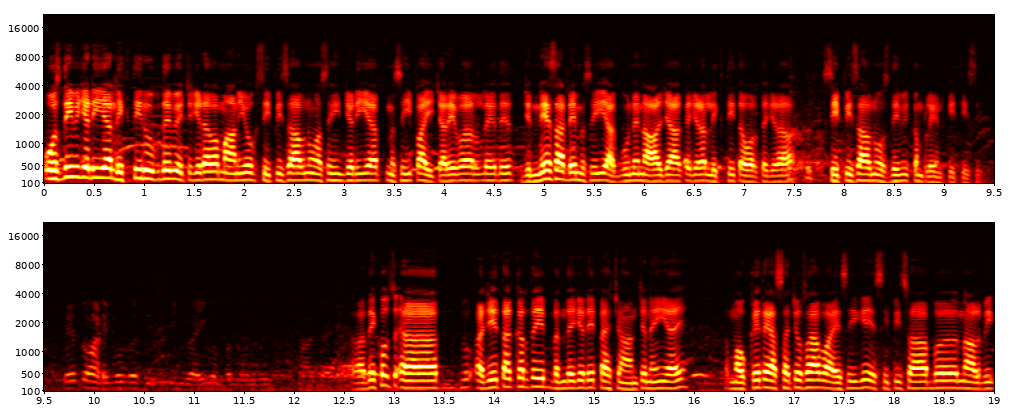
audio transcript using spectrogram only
ਉਸ ਦੀ ਵੀ ਜਿਹੜੀ ਆ ਲਿਖਤੀ ਰੂਪ ਦੇ ਵਿੱਚ ਜਿਹੜਾ ਵਾ ਮਾਨਯੋਗ ਸੀਪੀ ਸਾਹਿਬ ਨੂੰ ਅਸੀਂ ਜਿਹੜੀ ਆ ਮਸੀਹ ਭਾਈਚਾਰੇ ਵਾਲੇ ਦੇ ਜਿੰਨੇ ਸਾਡੇ ਮਸੀਹ ਆਗੂ ਨੇ ਨਾਲ ਜਾ ਕੇ ਜਿਹੜਾ ਲਿਖਤੀ ਤੌਰ ਤੇ ਜਿਹੜਾ ਸੀਪੀ ਸਾਹਿਬ ਨੂੰ ਉਸ ਦੀ ਵੀ ਕੰਪਲੇਂਟ ਕੀਤੀ ਸੀ। ਅ, ਦੇਖੋ ਅ, ਅਜੇ ਤੱਕ ਤੇ ਬੰਦੇ ਜਿਹੜੇ ਪਹਿਚਾਣ ਚ ਨਹੀਂ ਆਏ। ਮੌਕੇ ਤੇ ਐਸਐਚਓ ਸਾਹਿਬ ਆਏ ਸੀਗੇ ਸੀਪੀ ਸਾਹਿਬ ਨਾਲ ਵੀ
